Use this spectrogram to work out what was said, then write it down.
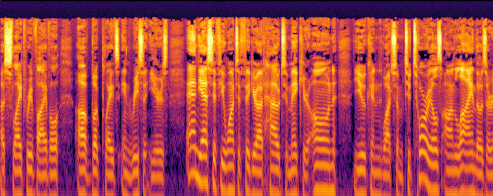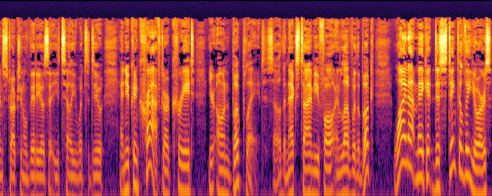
a slight revival of book plates in recent years. And yes, if you want to figure out how to make your own, you can watch some tutorials online. Those are instructional videos that you tell you what to do. And you can craft or create your own book plate. So the next time you fall in love with a book, why not make it distinctively yours?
